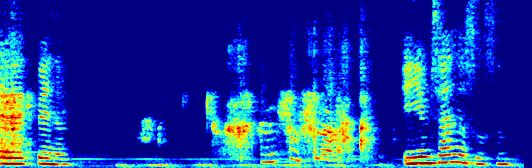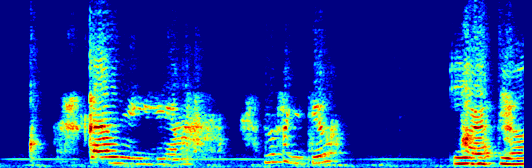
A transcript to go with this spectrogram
Evet benim. Nasılsın? İyiyim sen nasılsın? Ben de iyiyim. Nasıl gidiyor? İyi Evet. gidiyor.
